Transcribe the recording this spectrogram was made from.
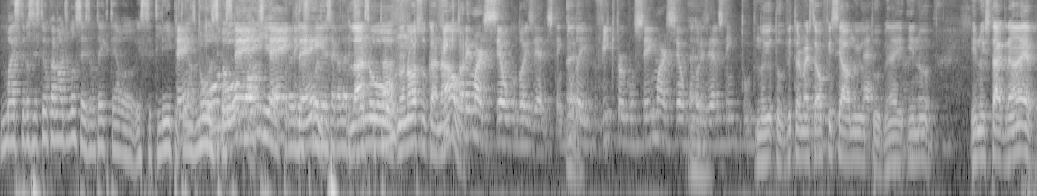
Mas se vocês têm o canal de vocês, não tem que ter esse clipe, tem, Tem as tudo, músicas? tem, Qual que é? tem, pra tem. gente escolher se a galera Lá no, no nosso canal, Victor e Marcel com dois L's. Tem tudo É. aí. Victor com C e Marcel com dois L's, tem tudo. no YouTube, Vitor Marcel Oficial no YouTube, né? E no, e no Instagram, é,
